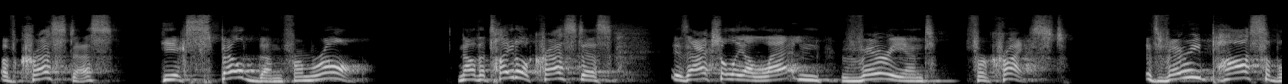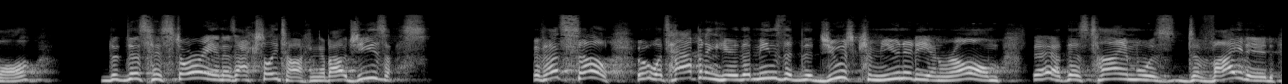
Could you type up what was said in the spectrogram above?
of Chrestus, he expelled them from Rome. Now, the title Chrestus is actually a Latin variant for Christ. It's very possible that this historian is actually talking about Jesus. If that's so, what's happening here, that means that the Jewish community in Rome at this time was divided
